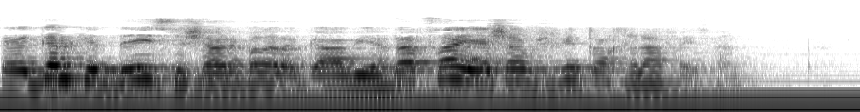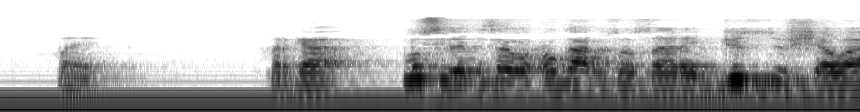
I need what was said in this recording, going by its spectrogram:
Ee garka daysa shaaribadana gaabiya. Haddaad saa yeeshaan mushrikiinta waa khilaafaysaan ayb. Marka muslim isaga wuxuu gaar u soo saaray juzu shawa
